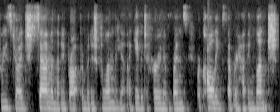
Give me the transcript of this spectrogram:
freeze dried salmon that I brought from British Columbia. I gave it to her and her friends or colleagues that were having lunch.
